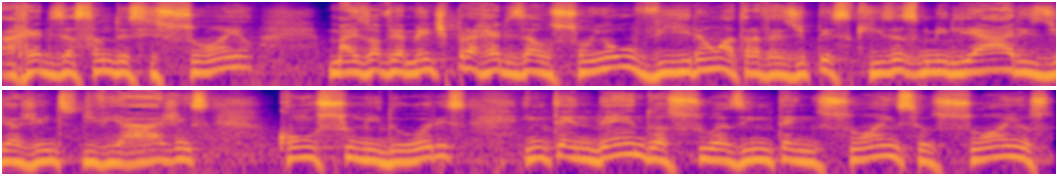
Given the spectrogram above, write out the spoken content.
a realização desse sonho, mas obviamente para realizar o sonho ouviram, através de pesquisas, milhares de agentes de viagens, consumidores, entendendo as suas intenções, seus sonhos,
